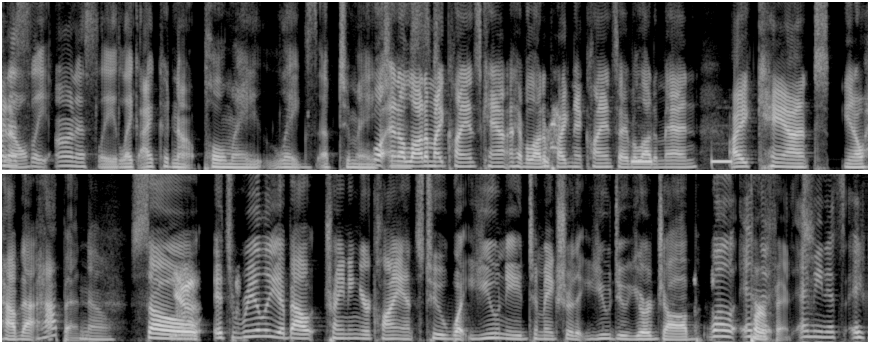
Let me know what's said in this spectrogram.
you know. honestly, honestly, like I could not pull my legs up to my. Well, and a lot of my clients can't. I have a lot of pregnant clients. I have a lot of men. I can't, you know, have that happen. no. So Yeah. it's really about training your clients to what you need to make sure that you do your job. Well, and the- Perfect. I mean, it's it,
